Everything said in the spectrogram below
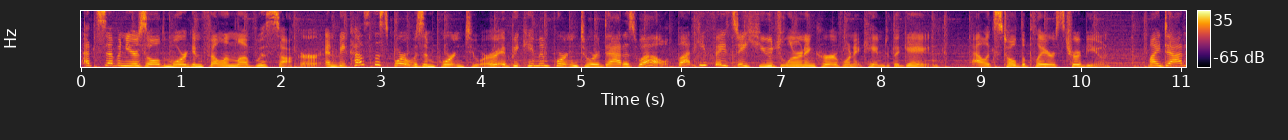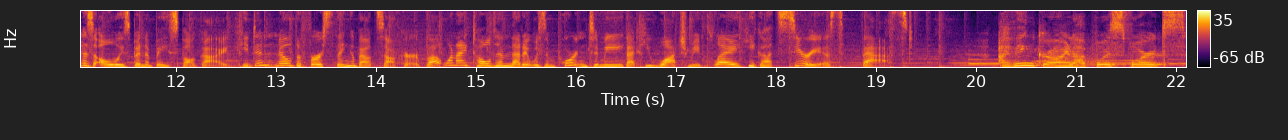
At seven years old, Morgan fell in love with soccer, and because the sport was important to her, it became important to her dad as well. But he faced a huge learning curve when it came to the game. Alex told the Players Tribune, my dad has always been a baseball guy. He didn't know the first thing about soccer, but when I told him that it was important to me that he watch me play, he got serious fast. I think growing up with sports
